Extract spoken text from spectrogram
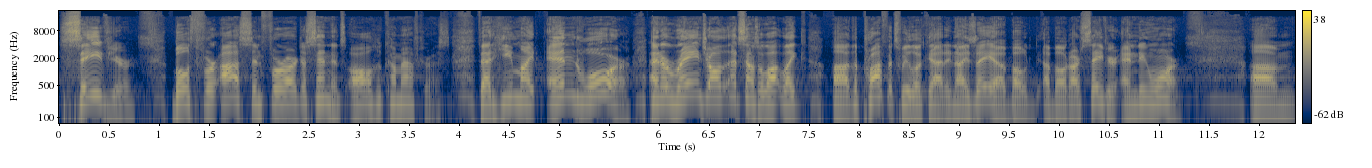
savior, both for us and for our descendants, all who come after us, that he might end war and arrange all. That sounds a lot like uh, the prophets we look at in Isaiah about, about our Savior ending war. Um,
